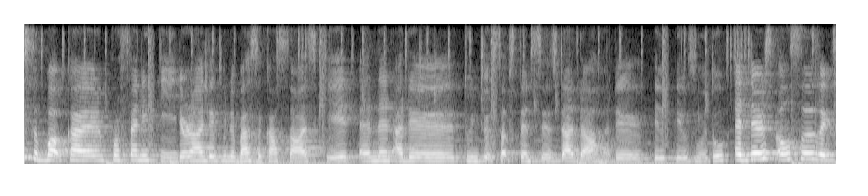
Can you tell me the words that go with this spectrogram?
sebabkan profanity. Dia orang ada guna bahasa kasar sikit. And then ada tunjuk substances dadah ada pil-pil semua tu. And there's also like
